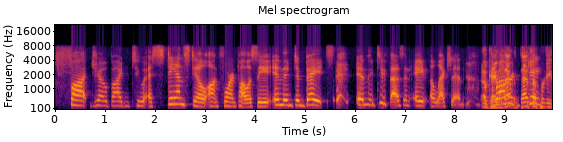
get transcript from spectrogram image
fought Joe Biden to a standstill on foreign policy in the debates in the 2008 election. Okay, Robert well that, that's Gates, a pretty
